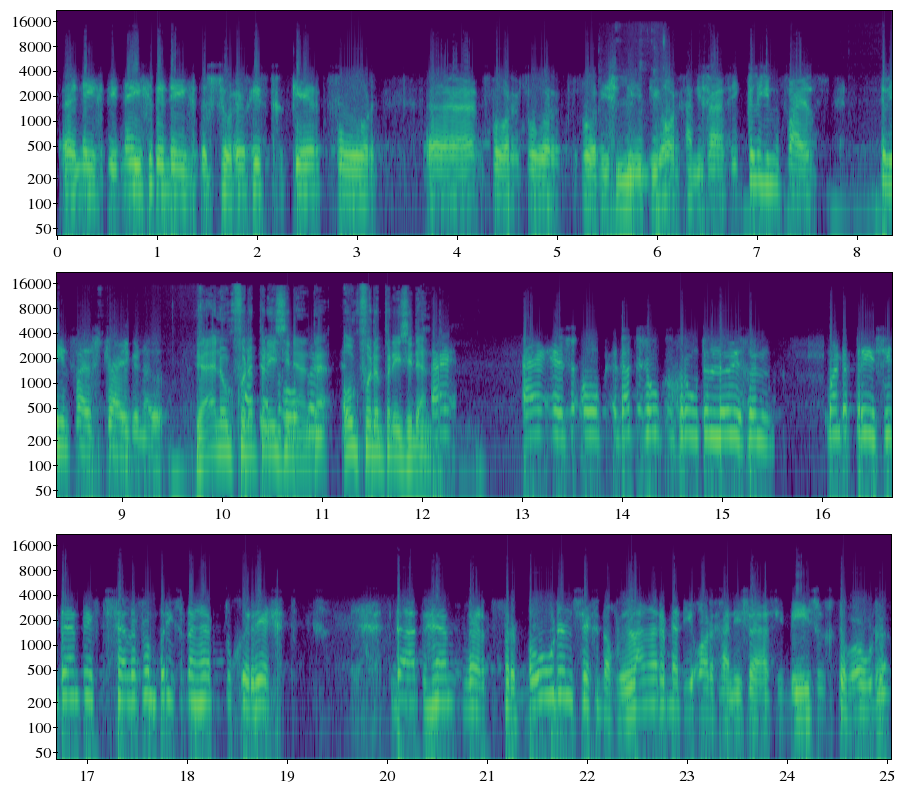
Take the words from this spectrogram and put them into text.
in 1999 terug heeft gekeerd voor, uh, voor, voor, voor die, die, die, organisatie Clean Files, Tribunal. Ja, en ook voor de president, ook? Ook voor de president. Hij, hij is ook, dat is ook een grote leugen. Want de president heeft zelf een brief naar hem toegericht. Dat hem werd verboden zich nog langer met die organisatie bezig te houden.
